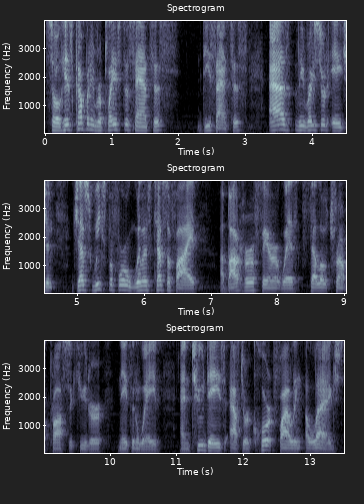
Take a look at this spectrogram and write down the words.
So his company replaced DiSantis, DiSantis as the registered agent just weeks before Willis testified about her affair with fellow Trump prosecutor Nathan Wade, and two days after a court filing alleged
